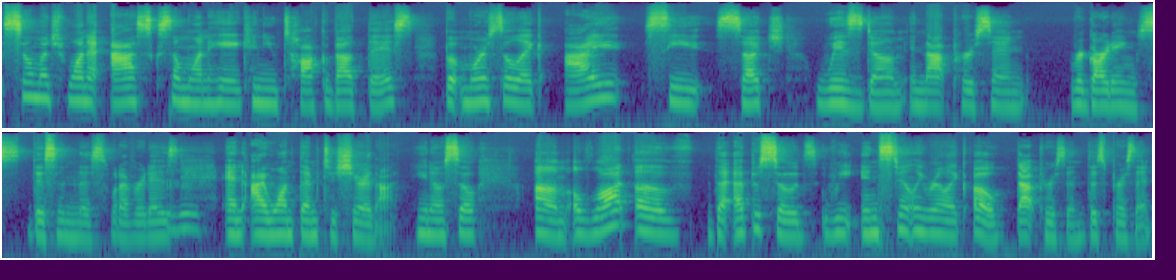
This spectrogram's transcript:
so much want to ask someone hey can you talk about this but more so like i see such wisdom in that person regarding this and this whatever it is, mm-hmm. and i want them to share that you know so um, a lot of the episodes we instantly were like oh that person this person.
